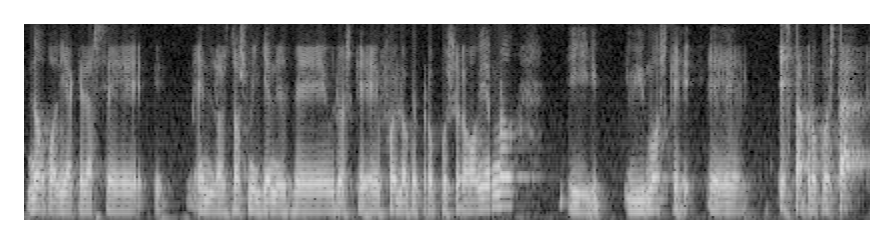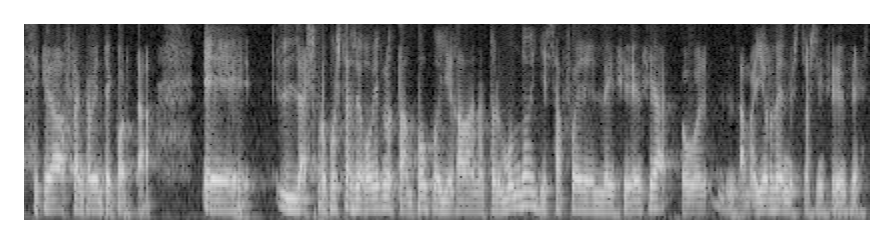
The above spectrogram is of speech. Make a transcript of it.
No podía quedarse en los 2 millones de euros que fue lo que propuso el gobierno y, vimos que eh, esta propuesta se quedaba francamente corta. Eh, las propuestas de gobierno tampoco llegaban a todo el mundo y esa fue la incidencia, o la mayor de nuestras incidencias.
